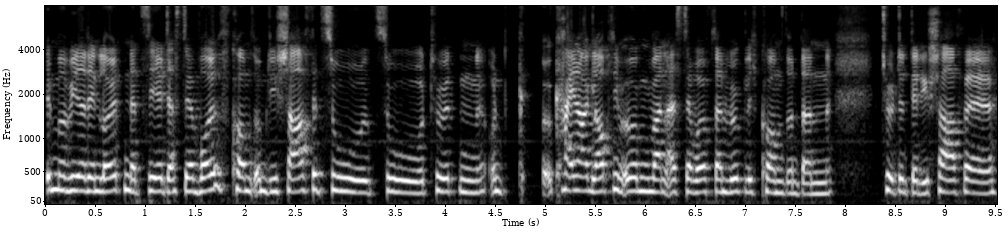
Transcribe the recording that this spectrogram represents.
immer wieder den Leuten erzählt, dass der Wolf kommt, um die Schafe zu, zu töten. Und keiner glaubt ihm irgendwann, als der Wolf dann wirklich kommt. Und dann tötet er die Schafe.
